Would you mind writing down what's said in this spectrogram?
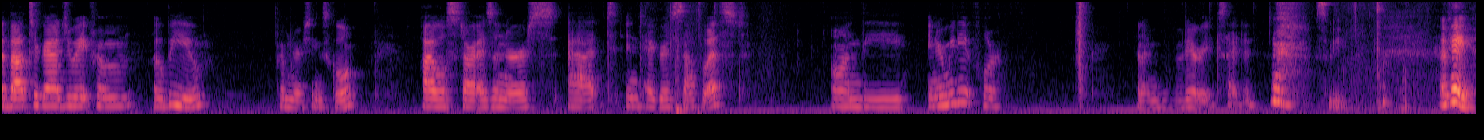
about to graduate from obu from nursing school i will start as a nurse at integris southwest on the intermediate floor and i'm very excited sweet Okay,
